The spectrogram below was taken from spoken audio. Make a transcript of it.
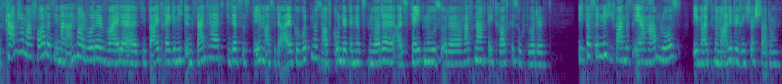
Es kam schon mal vor, dass jemand angemalt wurde, weil er die Beiträge nicht entfernt hat, die das System, also der Algorithmus aufgrund der benutzten Wörter als Fake News oder Hassnachricht rausgesucht wurde. Ich persönlich fand es eher harmlos, eben als normale Berichterstattung.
